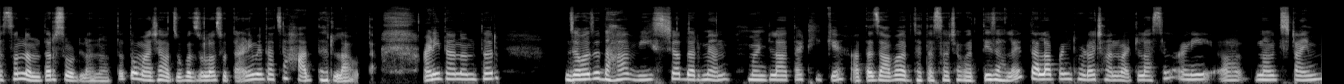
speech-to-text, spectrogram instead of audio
तसं नंतर सोडलं नव्हतं. तो माझ्या आजूबाजूलाच होता आणि मी त्याचा हात धरला होता. आणि त्यानंतर जवळजवळ दहा वीसच्या दरम्यान म्हटलं आता ठीक आहे. आता जावं अर्ध्या तासाच्या वरती झालंय. त्याला पण थोडं छान वाटलं असेल आणि नाव it's time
